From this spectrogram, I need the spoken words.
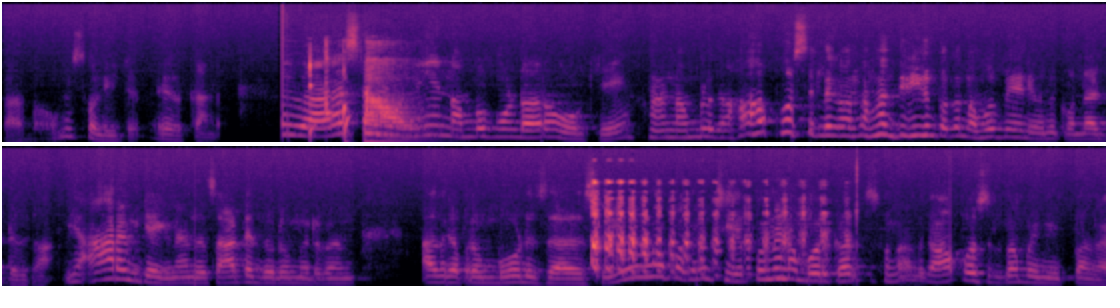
சார்பாகவும் சொல்லிட்டு இருக்காங்க. இது அரசாங்கமே நம்ம கொண்டாடுறோம் ஓகே. ஆனா நம்மளுக்கு ஆப்போசிட்ல வந்தோம்னா திடீர்னு பார்த்தா நம்ம பின்னாடி வந்து கொண்டாடிட்டு இருக்கான். யாருன்னு கேட்கணும் அந்த சாட்டை தூரம் இருக்கும் அதுக்கப்புறம் போர்டு சார்ஸ் இதெல்லாம் பார்த்தீங்கன்னா எப்பவுமே நம்ம ஒரு கருத்து சொன்னால் அதுக்கு ஆப்போசிட் தான் போய் நிற்பாங்க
